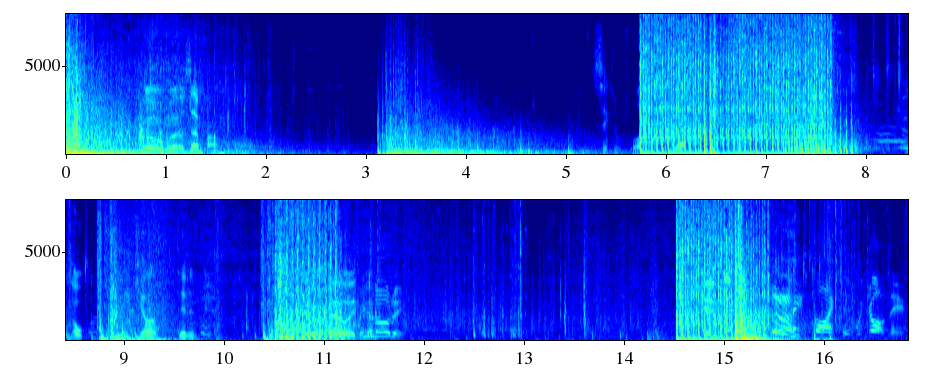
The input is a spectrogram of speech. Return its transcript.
Ooh, where was that from? Second floor. Yep. Nope. Didn't kill him. Didn't. Too early. Reloading. Keep fighting, we got this.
